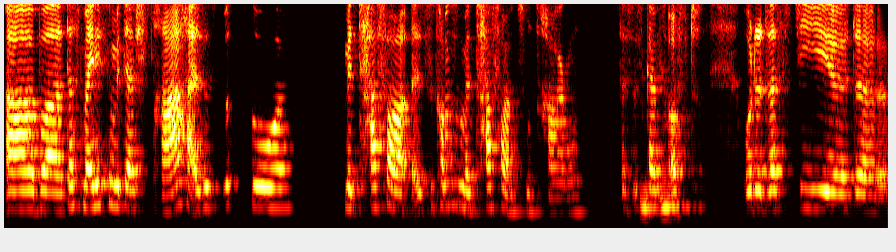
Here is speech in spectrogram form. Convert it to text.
Aber das meine ich so mit der Sprache, also es wird so Metapher, es kommen so Metaphern zum Tragen. Das ist mhm. ganz oft, oder dass die da,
